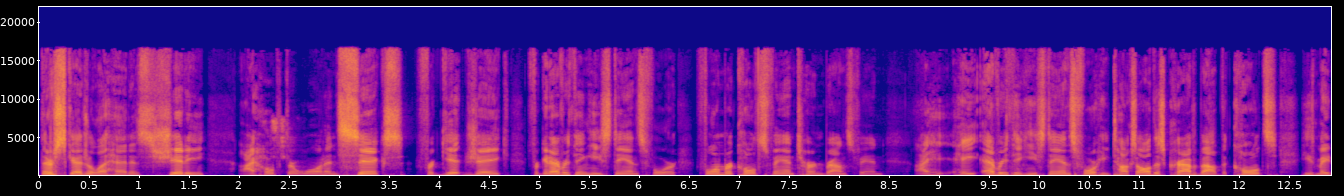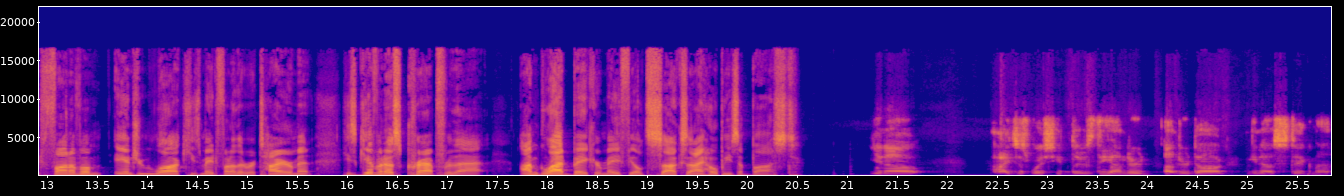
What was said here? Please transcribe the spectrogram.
Their schedule ahead is shitty. I hope they're one and six. Forget Jake. Forget everything he stands for. Former Colts fan, turned Browns fan. I hate everything he stands for. He talks all this crap about the Colts. He's made fun of them. Andrew Luck. He's made fun of their retirement. He's given us crap for that. I'm glad Baker Mayfield sucks, and I hope he's a bust. You know, I just wish he'd lose the under underdog, you know, stigma.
